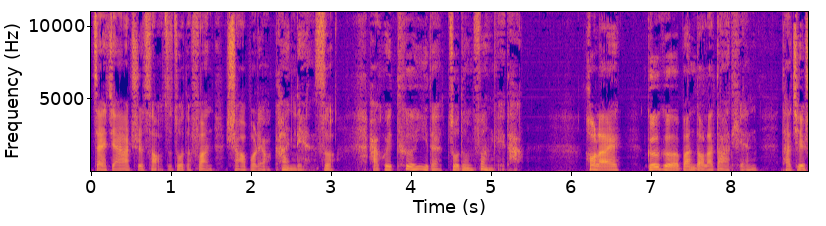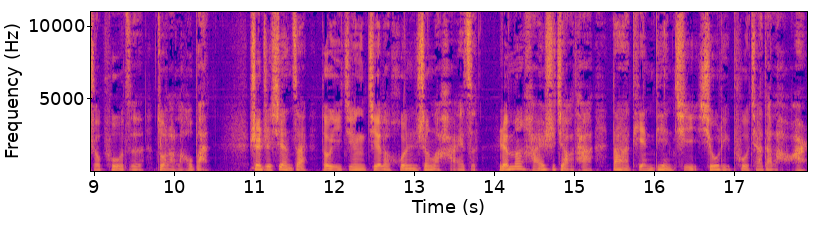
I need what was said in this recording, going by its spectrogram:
在家吃嫂子做的饭少不了看脸色，还会特意的做顿饭给他。后来哥哥搬到了大田，他接手铺子做了老板，甚至现在都已经结了婚生了孩子，人们还是叫他大田电器修理铺家的老二。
